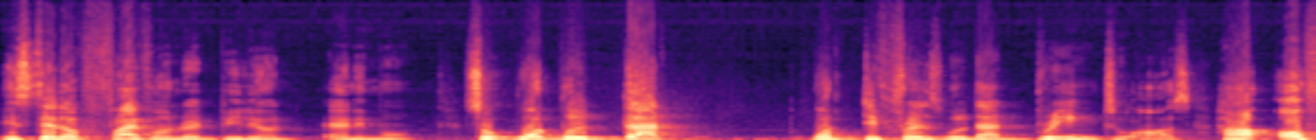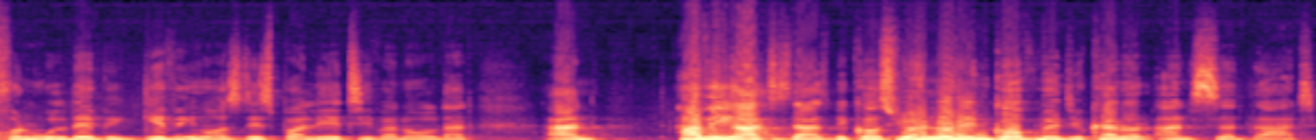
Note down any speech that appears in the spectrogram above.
instead of 500 billion anymore. So what will that what difference will that bring to us? How often will they be giving us this palliative and all that? And having asked that, because you are not in government, you cannot answer that.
